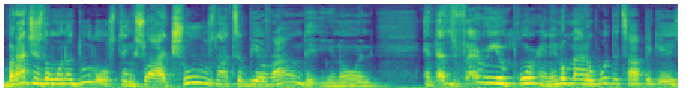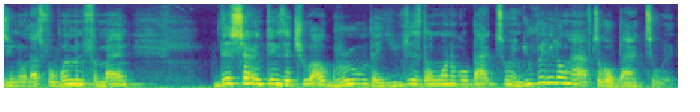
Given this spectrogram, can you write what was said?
But I just don't want to do those things. So I choose not to be around it, you know, and and that's very important. It no matter what the topic is, you know, that's for women, for men. There's certain things that you outgrew that you just don't want to go back to, and you really don't have to go back to it.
